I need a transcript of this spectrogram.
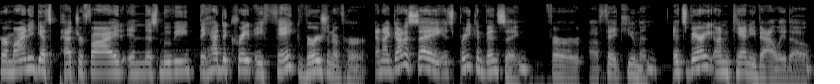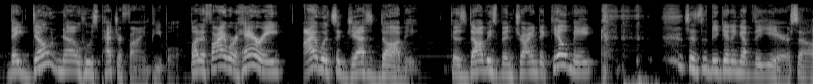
Hermione gets petrified in this movie. They had to create a fake version of her. And I gotta say, it's pretty convincing for a fake human. It's very uncanny valley though. They don't know who's petrifying people. But if I were Harry, I would suggest Dobby. Because Dobby's been trying to kill me since the beginning of the year, so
